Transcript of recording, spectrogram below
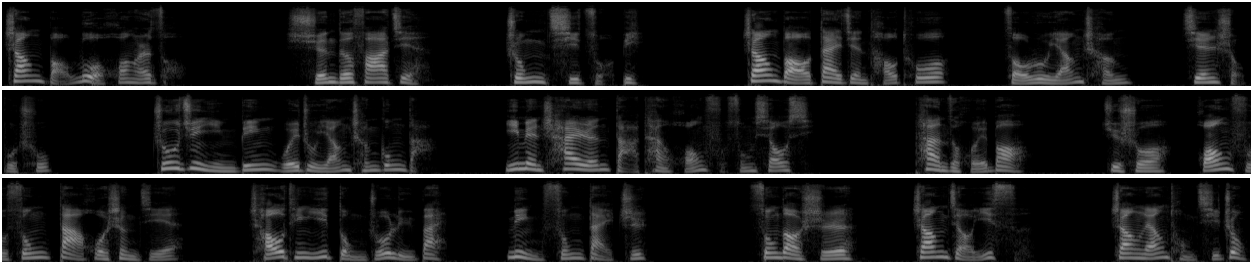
张宝落荒而走。玄德发剑，中其左臂。张宝带剑逃脱，走入阳城，坚守不出。朱俊引兵围住阳城攻打，一面差人打探黄甫松消息。探子回报，据说。黄甫松大获圣捷，朝廷以董卓屡败，命松代之。松到时，张角已死，张良统其众，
